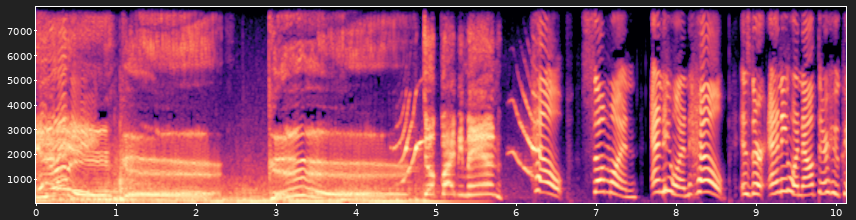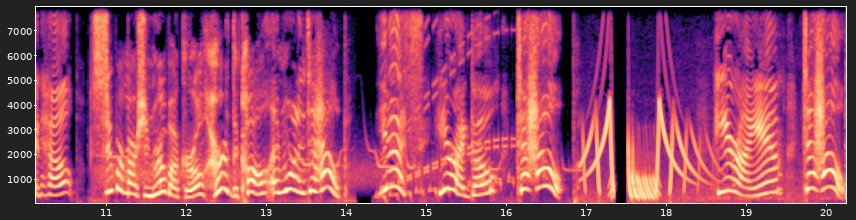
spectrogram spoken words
Yeti! Grr, grr. Don't bite me, man! Help! Someone! Anyone, help! Is there anyone out there who can help? Super Martian Robot Girl heard the call and wanted to help. Yes, here I go to help. Here I am to help.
